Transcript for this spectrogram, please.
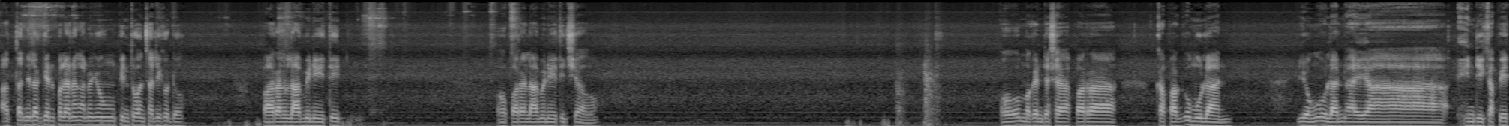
At ah, nilagyan pala ng ano yung pintuan sa likod oh. Parang laminated. Oh, parang laminated siya oh. Oo, maganda siya para kapag umulan, yung ulan ay ah, hindi kapit.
